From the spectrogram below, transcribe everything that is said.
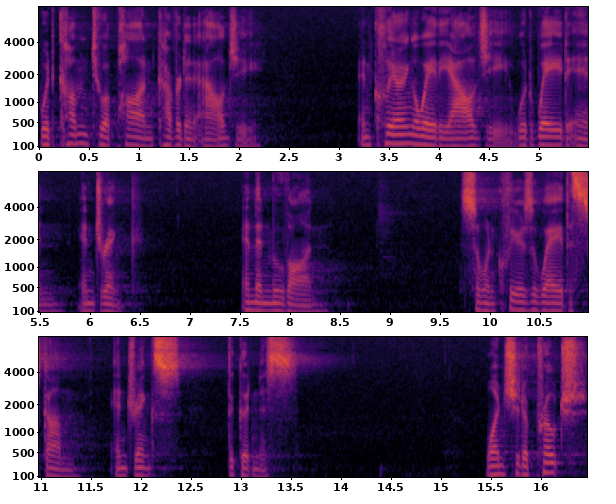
would come to a pond covered in algae, and clearing away the algae, would wade in and drink, and then move on. So one clears away the scum and drinks the goodness. One should approach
